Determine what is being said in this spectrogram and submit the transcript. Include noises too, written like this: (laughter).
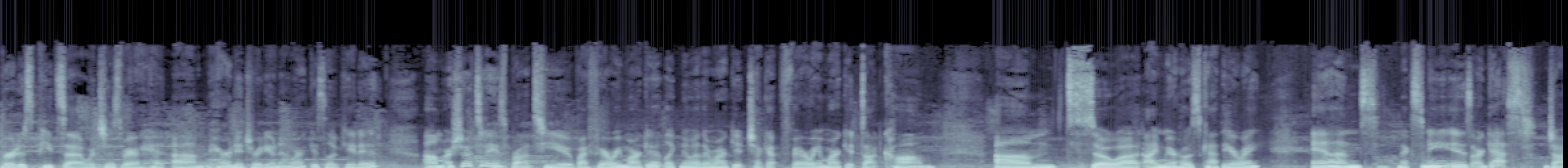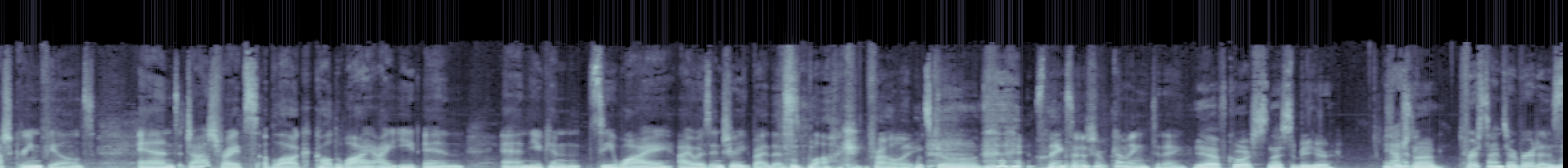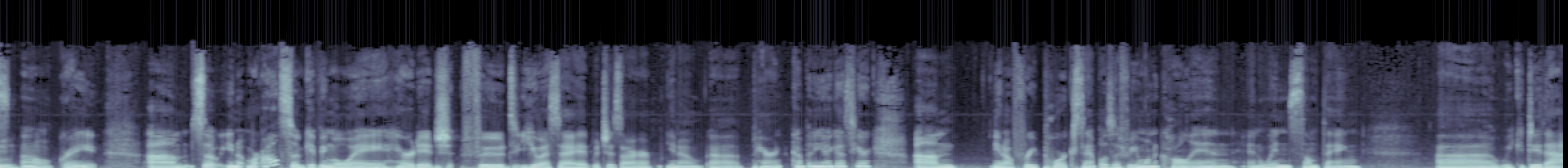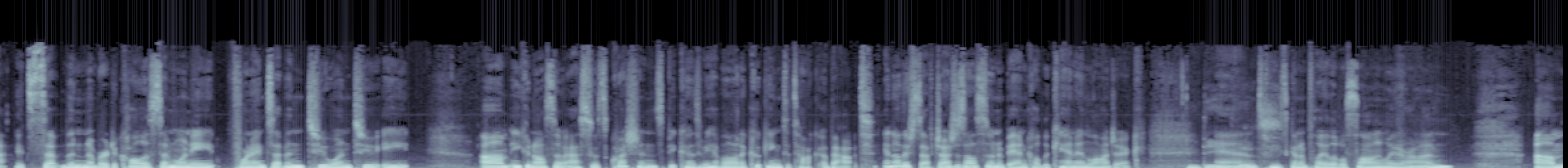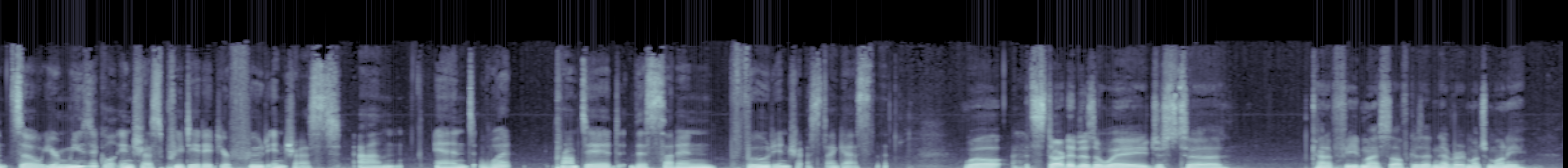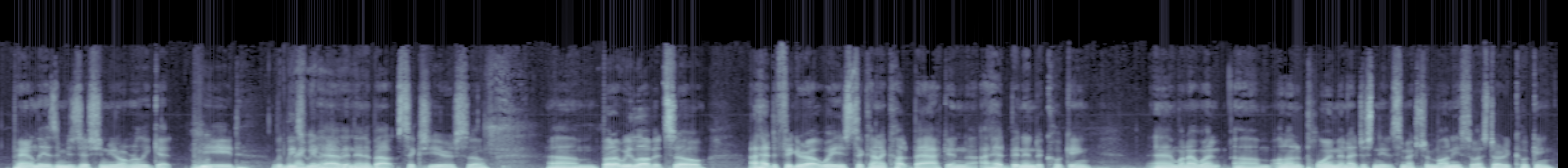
Today Pizza, which is where he- um, Heritage Radio Network is located. Um, our show today is brought to you by Fairway Market. Like no other market, check out fairwaymarket.com. Um, so uh, I'm your host, Cathy Erway, and next to me is our guest, Josh Greenfield. And Josh writes a blog called Why I Eat In. And you can see why I was intrigued by this (laughs) blog, probably. What's going on? (laughs) Thanks so much for coming today. yeah, of course. Nice to be here. Yeah, First have you- time. First time to Roberta's. Mhm. Oh, great. Um, so, you know, we're also giving away Heritage Foods USA, which is our, you know, uh, parent company, I guess, here. Um, you know, free pork samples. If you want to call in and win something, uh, we could do that. It's se- the number to call is 718 497 2128. Um, you can also ask us questions because we have a lot of cooking to talk about and other stuff. Josh is also in a band called the Cannon Logic Indeed. and yes. he's going to play a little song (laughs) later on. um, so your musical interest predated your food interest, um, and what prompted this sudden food interest? I guess. Well, it started as a way just to kind of feed myself because I didn't have very much money. Apparently, as a musician, you don't really get (laughs) paid. At least we haven't in about six years. So, um, but we love it. So, I had to figure out ways to kind of cut back, and I had been into cooking. And when I went um, on unemployment, I just needed some extra money, so I started cooking,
